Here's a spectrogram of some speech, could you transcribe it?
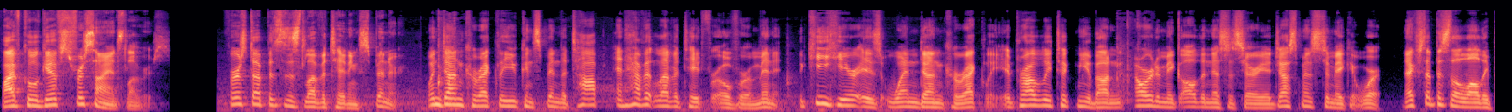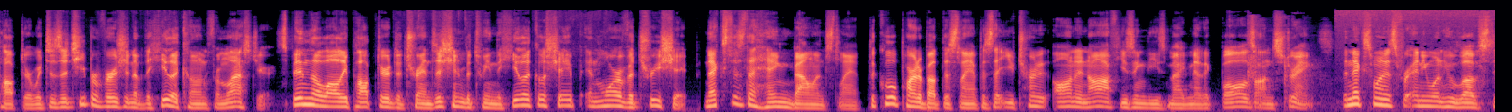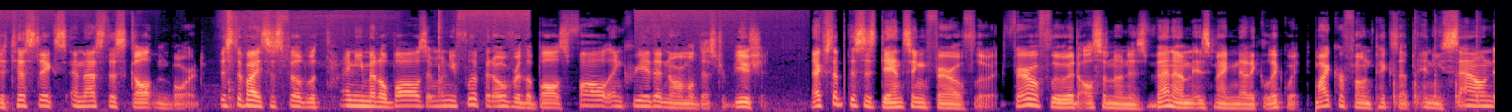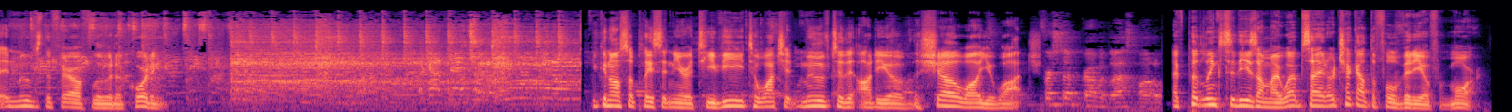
5 cool gifts for science lovers. First up is this levitating spinner. When done correctly, you can spin the top and have it levitate for over a minute. The key here is when done correctly. It probably took me about an hour to make all the necessary adjustments to make it work. Next up is the Lollipopter, which is a cheaper version of the Helicone from last year. Spin the Lollipopter to transition between the helical shape and more of a tree shape. Next is the Heng Balance Lamp. The cool part about this lamp is that you turn it on and off using these magnetic balls on strings. The next one is for anyone who loves statistics, and that's the Galton board. This device is filled with tiny metal balls, and when you flip it over, the balls fall and create a normal distribution. Next up, this is dancing ferrofluid. Ferrofluid, also known as venom, is magnetic liquid. The microphone picks up any sound and moves the ferrofluid accordingly. You can also place it near a TV to watch it move to the audio of the show while you watch. First up, grab a glass bottle. I've put links to these on my website or check out the full video for more.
